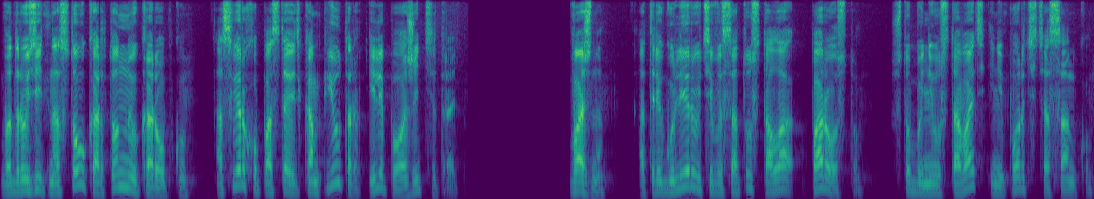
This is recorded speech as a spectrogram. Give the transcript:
Водрузить на стол картонную коробку, а сверху поставить компьютер или положить тетрадь. Важно! Отрегулируйте высоту стола по росту, чтобы не уставать и не портить осанку.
